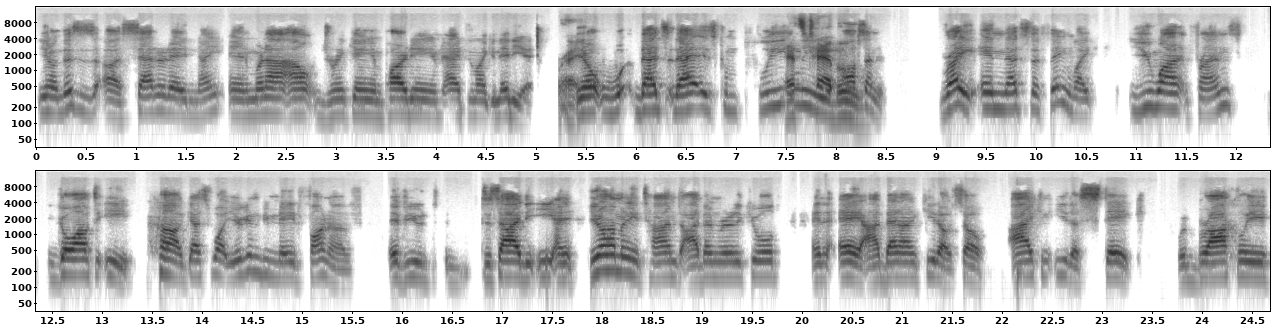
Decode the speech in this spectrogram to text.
You know, this is a Saturday night and we're not out drinking and partying and acting like an idiot. Right. You know, that's that is completely that's taboo. off-centered. Right. And that's the thing. Like, you want friends, go out to eat. Huh, guess what? You're gonna be made fun of if you decide to eat. And you know how many times I've been ridiculed? And hey, I've been on keto, so I can eat a steak with broccoli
